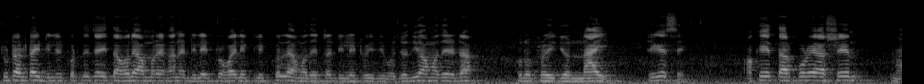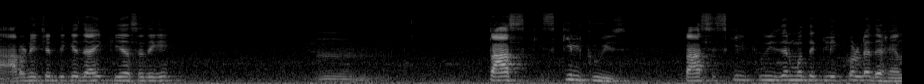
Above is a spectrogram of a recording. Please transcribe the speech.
টোটালটাই ডিলেট করতে চাই, তাহলে আমরা এখানে ডিলেট প্রোফাইলে ক্লিক করলে আমাদের এটা ডিলেট হয়ে যাব। যদিও আমাদের এটা কোনো প্রয়োজন নাই, ঠিক আছে? ওকে তারপরে আসেন আরও নিচের দিকে যাই, কি আছে দেখি? Task skill quiz task skill কুইজের মধ্যে ক্লিক করলে দেখেন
